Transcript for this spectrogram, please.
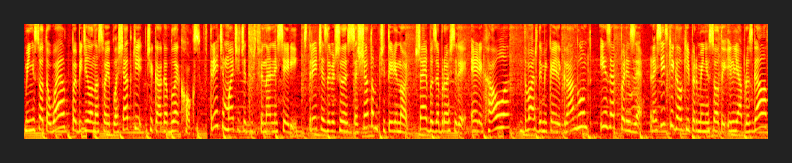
Миннесота Уайлд победила на своей площадке Чикаго Блэкхокс в третьем матче четвертьфинальной серии. Встреча завершилась со счетом 4-0. Шайбы забросили Эрик Хаула, дважды Микаэль Грандлунд и Зак Паризе. Российский голкипер Миннесоты Илья Брызгалов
